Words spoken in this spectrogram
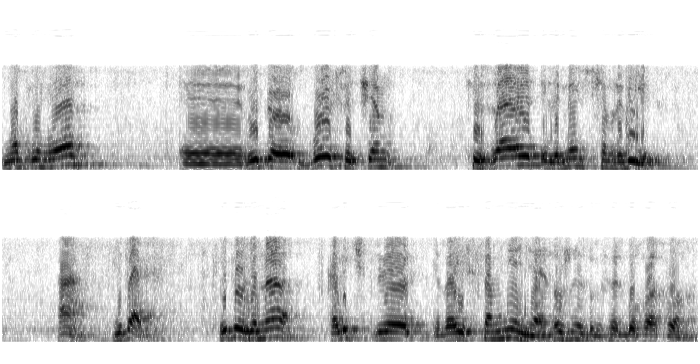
Например, э, выпил больше, чем кизает или меньше, чем рвит. А, не так. Выпил вина в количестве, есть сомнения, нужно ли благословить Богу.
